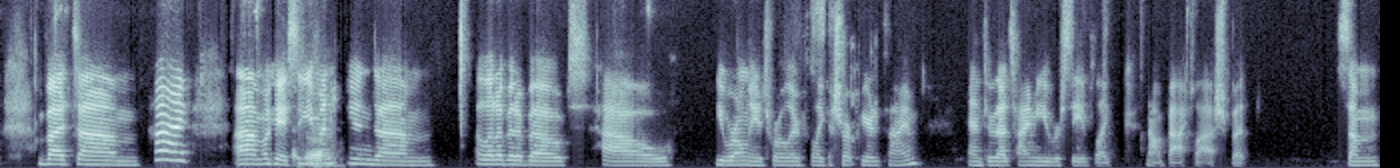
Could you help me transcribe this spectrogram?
but um, hi. Um, okay, so you mentioned um, a little bit about how you were only a twirler for like a short period of time, and through that time you received like not backlash, but some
